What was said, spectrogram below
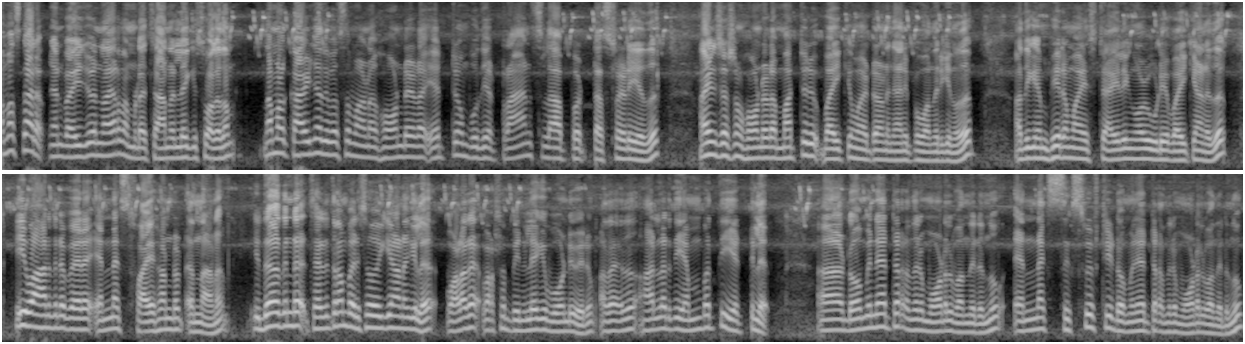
നമസ്കാരം. ഞാൻ വൈജു നായർ. നമ്മുടെ ചാനലിലേക്ക് സ്വാഗതം. നമ്മൾ കഴിഞ്ഞ ദിവസമാണ് ഹോണ്ടയുടെ ഏറ്റവും പുതിയ ട്രാൻസ് ലാപ്പ് ടെസ്റ്റ് റൈഡ് ചെയ്തത്. അതിനുശേഷം ഹോണ്ടയുടെ മറ്റൊരു ബൈക്കുമായിട്ടാണ് ഞാനിപ്പോൾ വന്നിരിക്കുന്നത്. അതിഗംഭീരമായ സ്റ്റൈലിങ്ങോട് കൂടിയ ബൈക്കാണിത്. ഈ വാഹനത്തിന്റെ പേര് എൻ എക്സ് ഫൈവ് ഹൺഡ്രഡ് എന്നാണ്. ഇദ്ദേഹത്തിന്റെ ചരിത്രം പരിശോധിക്കുകയാണെങ്കിൽ വളരെ വർഷം പിന്നിലേക്ക് പോകേണ്ടി വരും. അതായത് ആയിരത്തി തൊള്ളായിരത്തി എൺപത്തി എട്ടിൽ ഡൊമിനേറ്റർ എന്നൊരു മോഡൽ വന്നിരുന്നു. N X six fifty Dominator എന്നൊരു മോഡൽ വന്നിരുന്നു.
